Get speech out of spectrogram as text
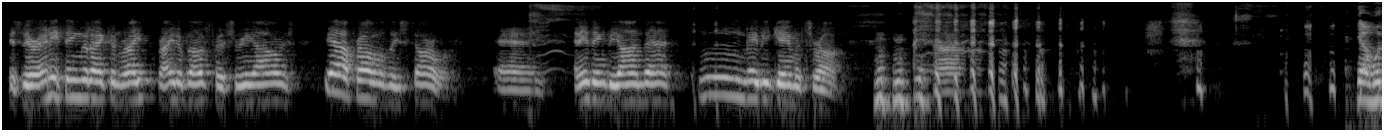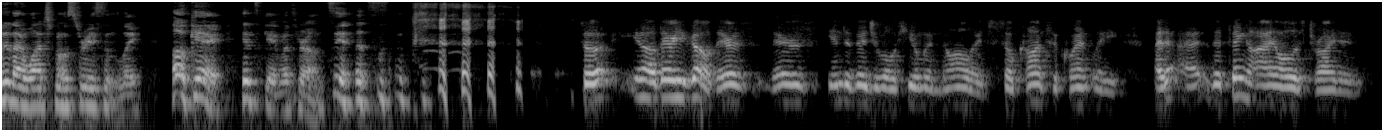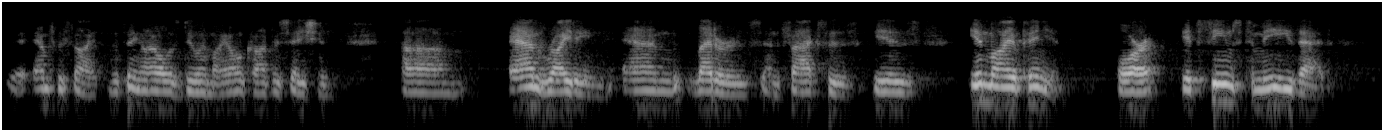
is there anything that I can write write about for three hours? Yeah, probably Star Wars. And anything beyond that, mm, maybe Game of Thrones. Uh, yeah, what did I watch most recently? Okay, it's Game of Thrones. Yes. so you know, there you go. There's there's individual human knowledge. So consequently, I, I, the thing I always try to emphasize, the thing I always do in my own conversation, um, and writing and letters and faxes is, in my opinion, or it seems to me that,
